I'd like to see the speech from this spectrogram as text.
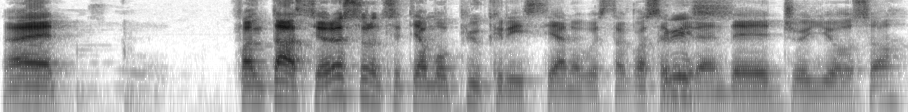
Eh, fantastico. Adesso non sentiamo più Christian. Questa cosa mi Chris. rende gioioso.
